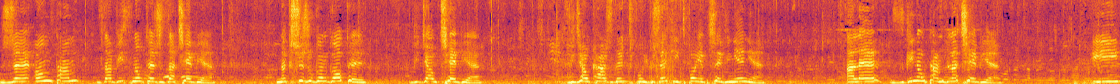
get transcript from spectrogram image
że On tam zawisnął też za Ciebie. Na krzyżu Golgoty widział Ciebie. Widział każdy Twój grzech i Twoje przewinienie, ale zginął tam dla Ciebie. I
